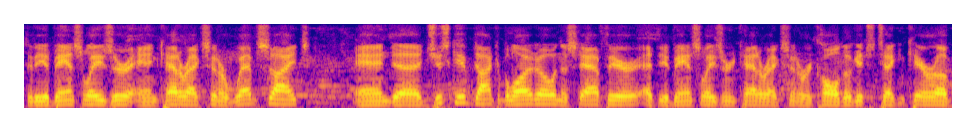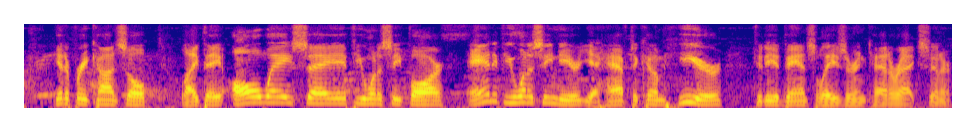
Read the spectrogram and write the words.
to the Advanced Laser and Cataract Center website. And uh, just give Dr. Bellardo and the staff there at the Advanced Laser and Cataract Center a call. They'll get you taken care of. Get a free consult. Like they always say, if you want to see far and if you want to see near, you have to come here to the Advanced Laser and Cataract Center.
